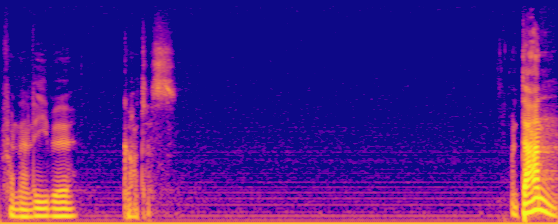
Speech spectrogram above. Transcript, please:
von der Liebe Gottes. Und dann,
